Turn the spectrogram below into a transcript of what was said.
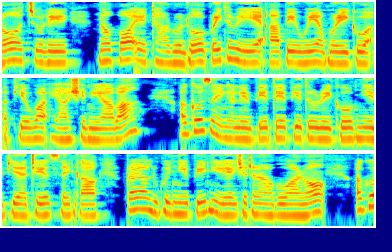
တော့ကျူလီနော်ဘောအေထာတို့လိုပြည်သူတွေရဲ့အားပေးဝေးရမှုတွေကိုအပြေအဝရရှိနေရပါ အခုဆိုင်ငလင်ပေးတဲ့ပြည်သူတွေကိုမြေပြတ်တဲ့စိန်ကတွားရောက်လူခွင့်ကြီးပေးနေတဲ့ရတနာဘူကတော့အခု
